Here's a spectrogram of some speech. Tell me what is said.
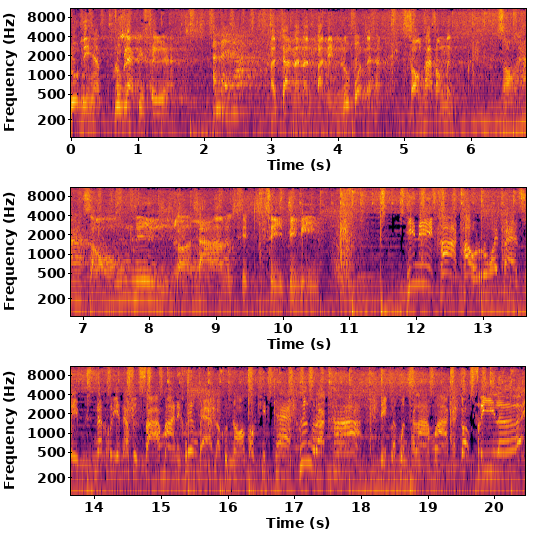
รูปนี้ครับ รูปแรกที่ซื้อนะ อันไหนคะ อาจารย์อนันต์ปานินรูปบนนะฮะสองห้าสองหนึ่งสองห้าสองหนึ่งก็สามสิบสี่ปีปี ที่นี่ค่าเข้าร้อยแปดสิบนักเรียนนักศึกษามาในเครื่องแบบแล้วคุณน้องก็คิดแค่ครึ่งราคา เด็กและคนชรามากันก็ฟรีเลย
